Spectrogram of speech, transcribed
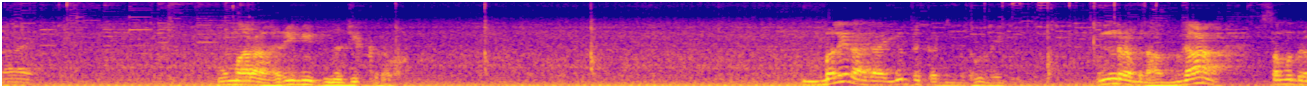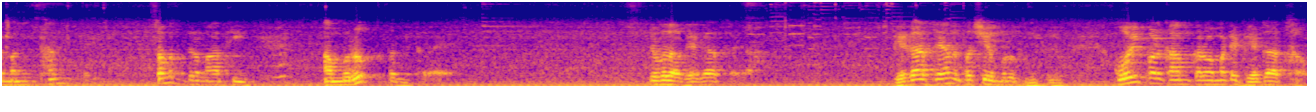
નાય હું મારા હરિની જ નજીક રહું. બલિરાજા યુદ્ધ કરી બધું લઈ ગયું ઇન્દ્ર બધા ગાણા સમુદ્ર મંથન કર્યું. સમુદ્રમાંથી અમૃત નીકળે જો બધા ભેગા થયા ભેગા થયા ને પછી અમૃત નીકળ્યું. કોઈ પણ કામ કરવા માટે ભેગા થાવ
